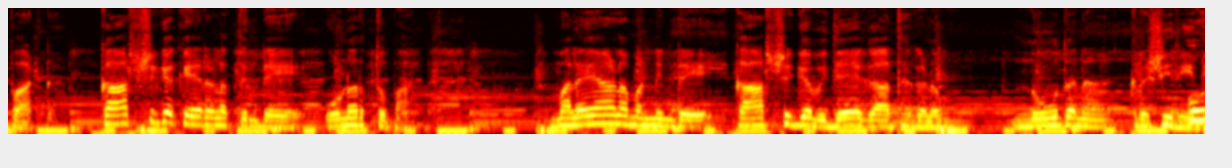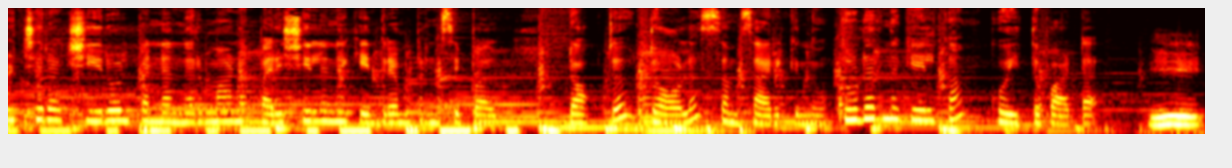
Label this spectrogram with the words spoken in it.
കൊയ്ത്തുപാട്ട് കാർഷിക കേരളത്തിന്റെ ഉണർത്തുപാട്ട്. മലയാള മണ്ണിന്റെ കാർഷിക വിജയഗാഥകളും നൂതന കൃഷിരീതികളും. ഓച്ചിറ ക്ഷീരോൽപ്പന്ന നിർമ്മാണ പരിശീലന കേന്ദ്രം പ്രിൻസിപ്പൽ ഡോക്ടർ ഡോളസ് സംസാരിക്കുന്നു. തുടർന്ന് കേൾക്കാം കൊയ്ത്തുപാട്ട്. ഈ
